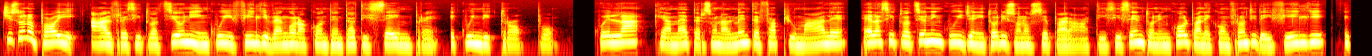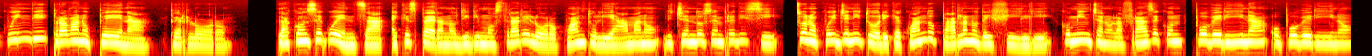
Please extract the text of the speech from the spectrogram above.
Ci sono poi altre situazioni in cui i figli vengono accontentati sempre e quindi troppo. Quella che a me personalmente fa più male è la situazione in cui i genitori sono separati, si sentono in colpa nei confronti dei figli e quindi provano pena per loro. La conseguenza è che sperano di dimostrare loro quanto li amano dicendo sempre di sì. Sono quei genitori che quando parlano dei figli cominciano la frase con poverina o poverino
